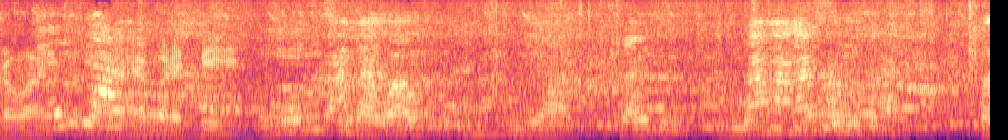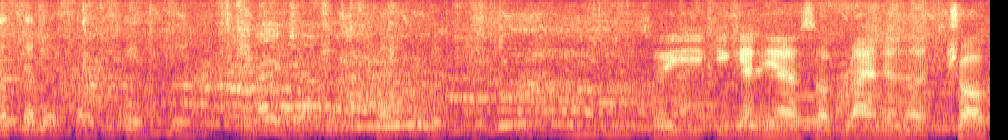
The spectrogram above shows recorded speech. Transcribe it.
the one, everybody pay. So that one we to make it year. First semester, we can pay. So you, you getting a supply and then a truck.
